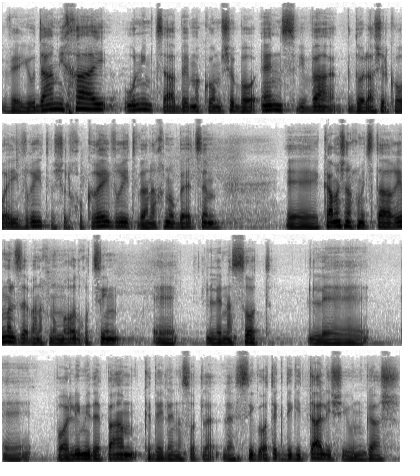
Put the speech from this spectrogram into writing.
ויהודה עמיחי, הוא נמצא במקום שבו אין סביבה גדולה של קוראי עברית ושל חוקרי עברית, ואנחנו בעצם, כמה שאנחנו מצטערים על זה, ואנחנו מאוד רוצים לנסות ל... פועלים מדי פעם כדי לנסות להשיג עותק דיגיטלי שיונגש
